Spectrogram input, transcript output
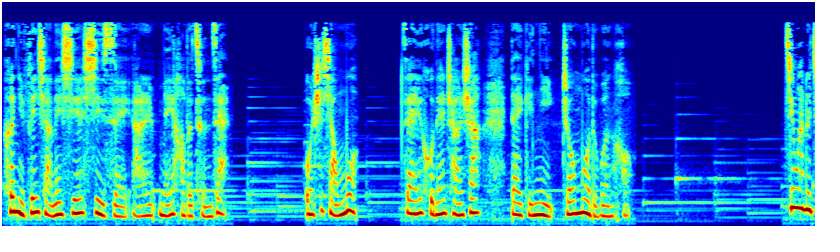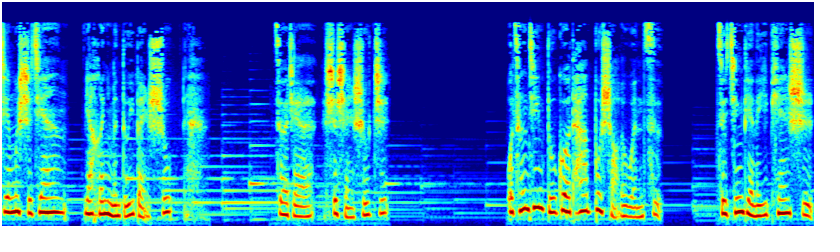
和你分享那些细碎而美好的存在。我是小莫，在湖南长沙带给你周末的问候。今晚的节目时间要和你们读一本书，作者是沈淑之。我曾经读过他不少的文字，最经典的一篇是《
